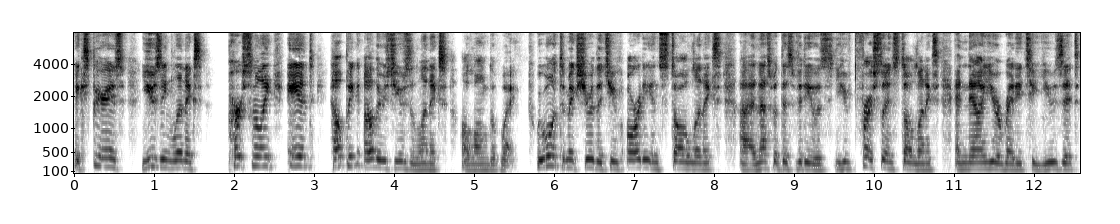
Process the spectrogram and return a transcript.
experience using Linux personally and helping others use Linux along the way. We want to make sure that you've already installed Linux, uh, and that's what this video is. You've freshly installed Linux, and now you're ready to use it.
